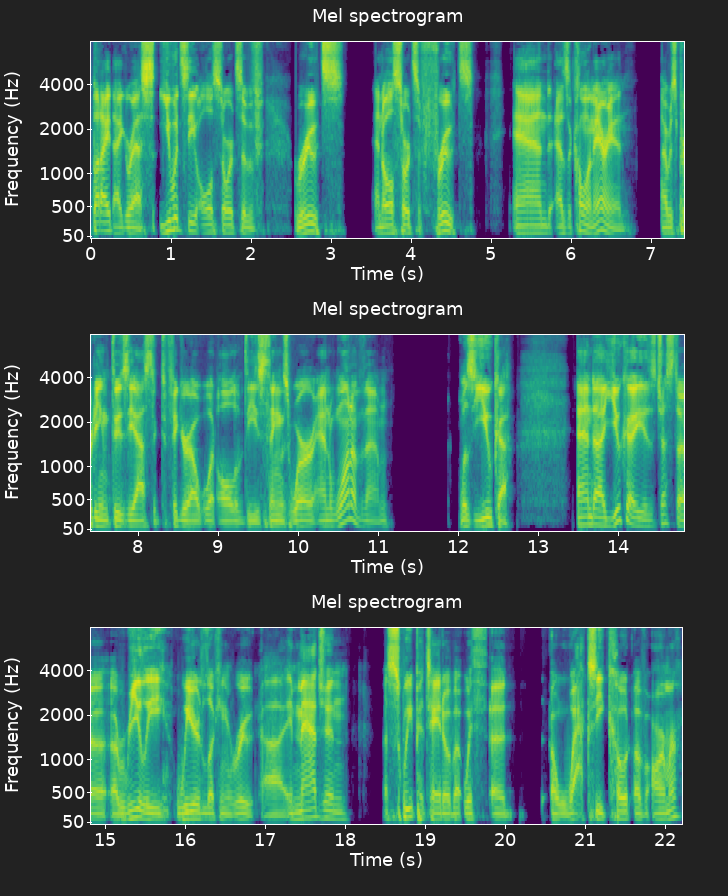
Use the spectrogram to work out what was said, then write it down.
But I digress. You would see all sorts of roots and all sorts of fruits. And as a culinarian, I was pretty enthusiastic to figure out what all of these things were. And one of them was yucca. And uh, yucca is just a, a really weird looking root. Uh, imagine a sweet potato, but with a, a waxy coat of armor.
